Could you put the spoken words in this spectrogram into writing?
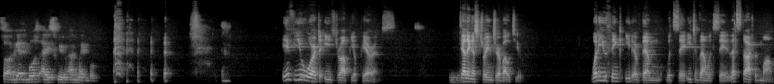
So I'd get both ice cream and my book. If you were to eavesdrop your parents, mm-hmm. telling a stranger about you, what do you think either of them would say? Each of them would say. Let's start with mom.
